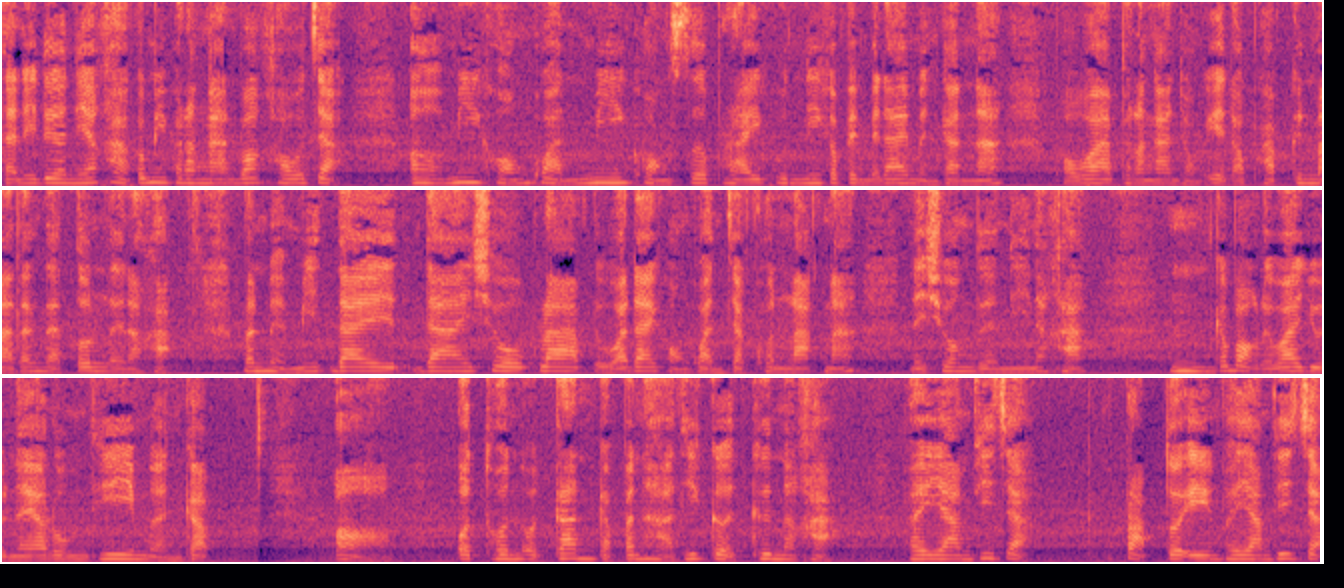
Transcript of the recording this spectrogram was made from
แต่ในเดือนนี้ค่ะก็มีพลังงานว่าเขาจะมีของขวัญมีของเซอร์ไพรส์คุณนี่ก็เป็นไปได้เหมือนกันนะ เพราะว่าพลังงานของเอ็ดออฟคัพขึ้นมาตั้งแต่ต้นเลยนะคะมันเหมือนมีได้ได้โชคลาภหรือว่าได้ของขวัญจากคนรักนะ ในช่วงเดือนนี้นะคะ อืมก็บอกเลยว่าอยู่ในอารมณ์ที่เหมือนกับอออดทนอดกลั้นกับปัญหาที่เกิดขึ้นนะคะพยายามที่จะ ปรับตัวเองพยายามที่จะ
